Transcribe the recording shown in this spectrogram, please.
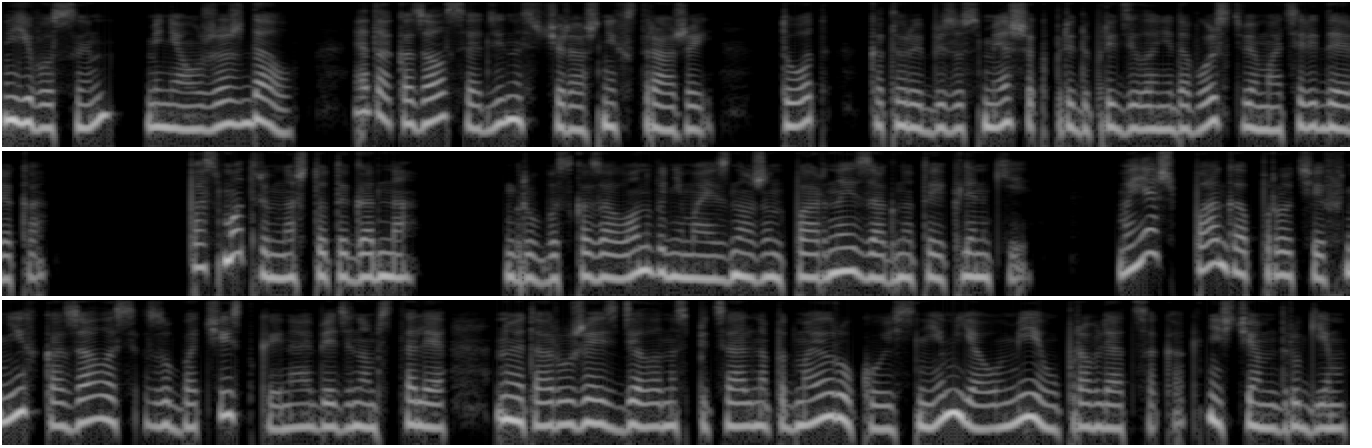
Его сын меня уже ждал. Это оказался один из вчерашних стражей. Тот, который без усмешек предупредил о недовольстве матери Дерека. «Посмотрим, на что ты годна», грубо сказал он, вынимая из ножен парные загнутые клинки. Моя шпага против них казалась зубочисткой на обеденном столе, но это оружие сделано специально под мою руку, и с ним я умею управляться, как ни с чем другим.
